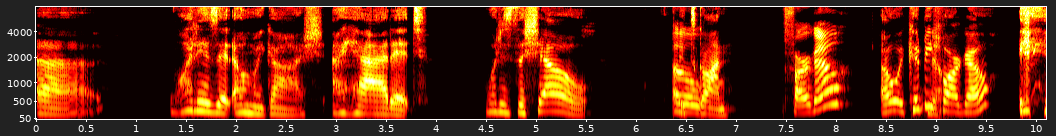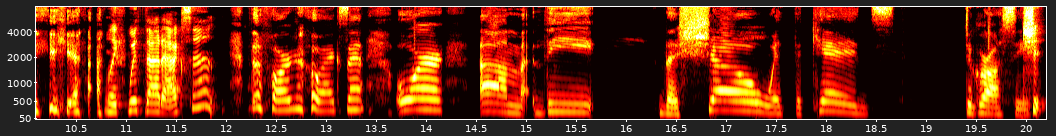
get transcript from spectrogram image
uh, what is it? Oh my gosh, I had it. What is the show? Oh, it's gone. Fargo? Oh, it could be no. Fargo. yeah. Like with that accent? The Fargo accent or um the the show with the kids Degrassi. Sh-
